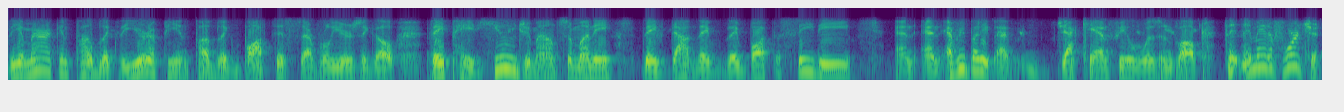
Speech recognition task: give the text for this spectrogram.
the American public, the European public bought this several years ago. They paid huge amounts of money. They've doubt, they've they've bought the CD and and everybody uh, Jack Canfield was involved. They they made a fortune.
